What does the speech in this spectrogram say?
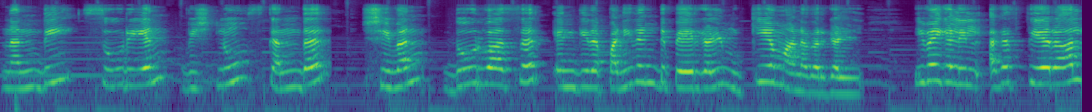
நந்தி சூரியன் விஷ்ணு ஸ்கந்தர் சிவன் தூர்வாசர் என்கிற பனிரெண்டு பேர்கள் முக்கியமானவர்கள். இவைகளில் அகஸ்தியரால்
